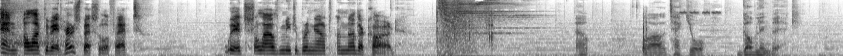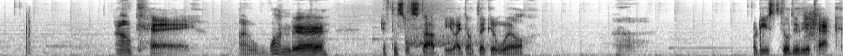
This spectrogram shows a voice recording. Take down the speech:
And I'll activate her special effect, which allows me to bring out another card. I'll attack your goblin back. Okay. I wonder if this will stop you. I don't think it will. Huh. Or do you still do the attack?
